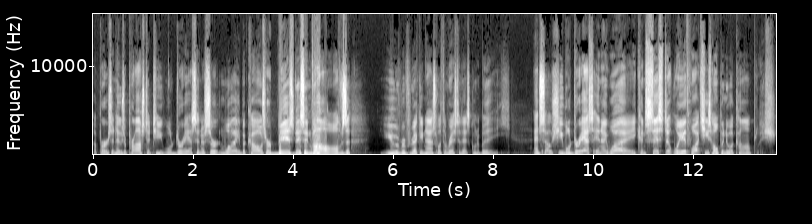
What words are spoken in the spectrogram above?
a person who's a prostitute will dress in a certain way because her business involves you recognize what the rest of that's going to be. And so she will dress in a way consistent with what she's hoping to accomplish.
